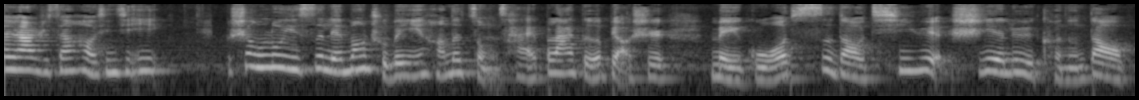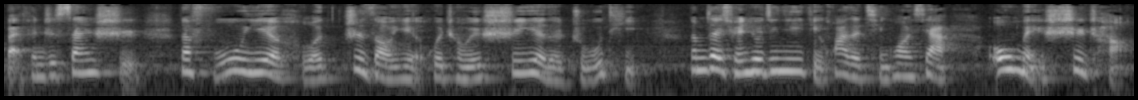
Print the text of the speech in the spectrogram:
三月二十三号星期一，圣路易斯联邦储备银行的总裁布拉德表示，美国四到七月失业率可能到百分之三十，那服务业和制造业会成为失业的主体。那么，在全球经济一体化的情况下，欧美市场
